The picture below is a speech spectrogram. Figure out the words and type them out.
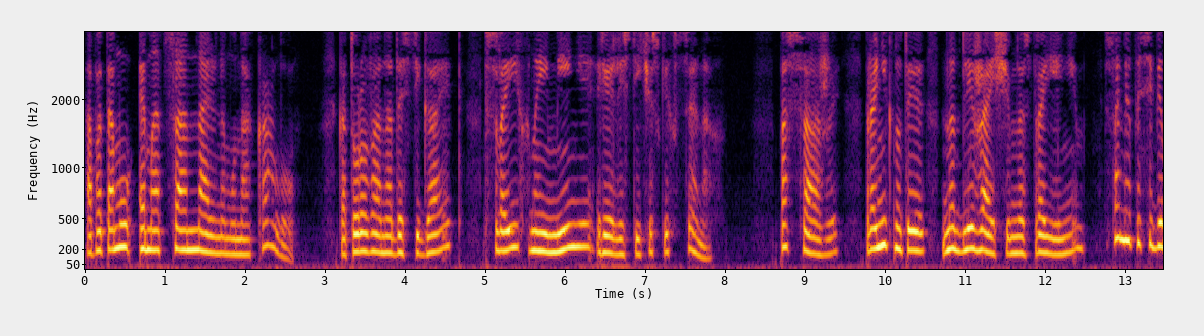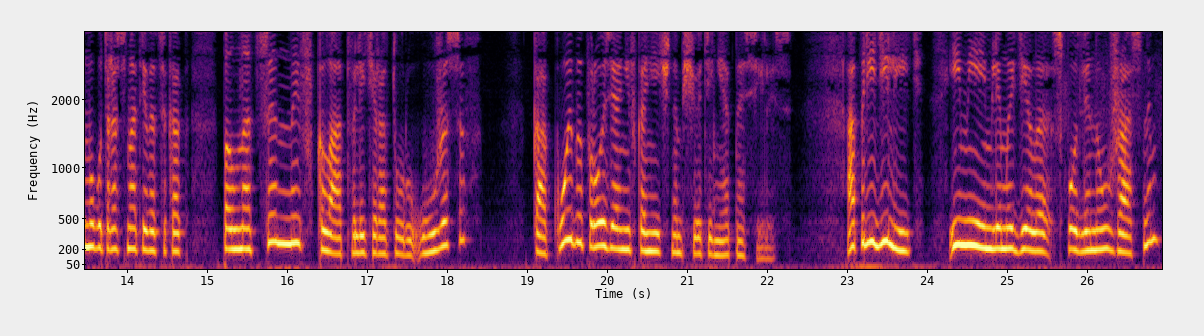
а по тому эмоциональному накалу, которого она достигает в своих наименее реалистических сценах. Пассажи, проникнутые надлежащим настроением, сами по себе могут рассматриваться как полноценный вклад в литературу ужасов, какой бы прозе они в конечном счете не относились. Определить, имеем ли мы дело с подлинно ужасным,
